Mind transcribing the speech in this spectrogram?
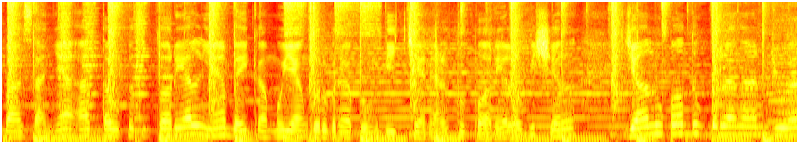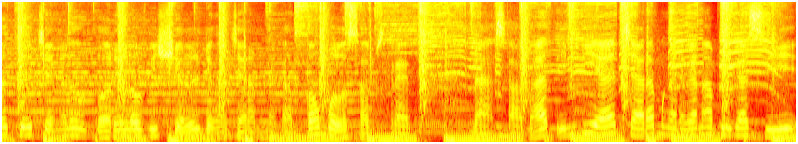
pembahasannya Atau ke tutorialnya Bagi kamu yang baru bergabung di channel tutorial official Jangan lupa untuk berlangganan juga ke channel tutorial official Dengan cara menekan tombol subscribe. Nah sahabat ini dia cara mengadakan aplikasi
